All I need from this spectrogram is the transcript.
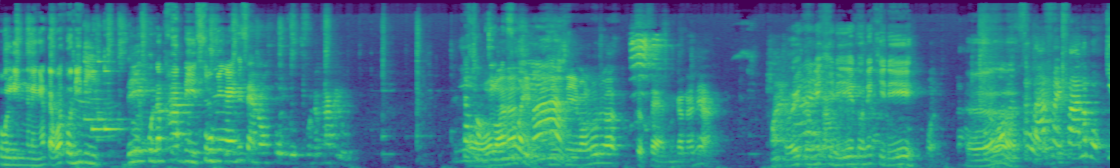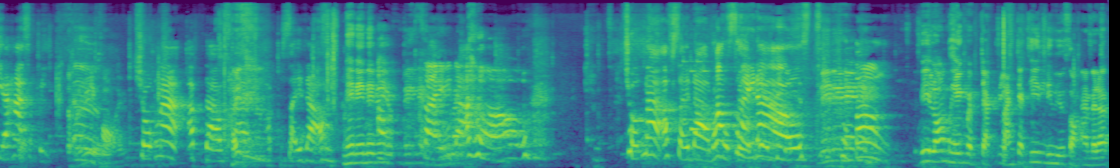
ตัวลิงอะไรเงี้ยแต่ว่าตัวนี้ดี ดีคุณภาพดีซูมยังไงพี่แซมลองซูมดูคุณภาพไปดูแต่โอ้ของโหจริงร้อยห้าสวยสิบมากซีซีบางรุ่นก็เกือบแสนเหมือนกันนะเนี่ย เฮ้ยตัวนี้ขี่ดีตัวนี้ขี่ดี เออ สตาร์ทไฟฟ้าระบบเกียร์ 5 สปีดแต่มันไม่มีของให้โชคหน้า อัพดาวเฮ้ยอัพไซด์ดาวนี่นี่นี่นี่นี่ใส่ดาวโชคหน้าอัพไซด์ดาวระบบ Upside down นี่นี่ถูกต้อง พี่ร้องเพลงแบบจากหลังจากที่รีวิวสองอันไปแล้ว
